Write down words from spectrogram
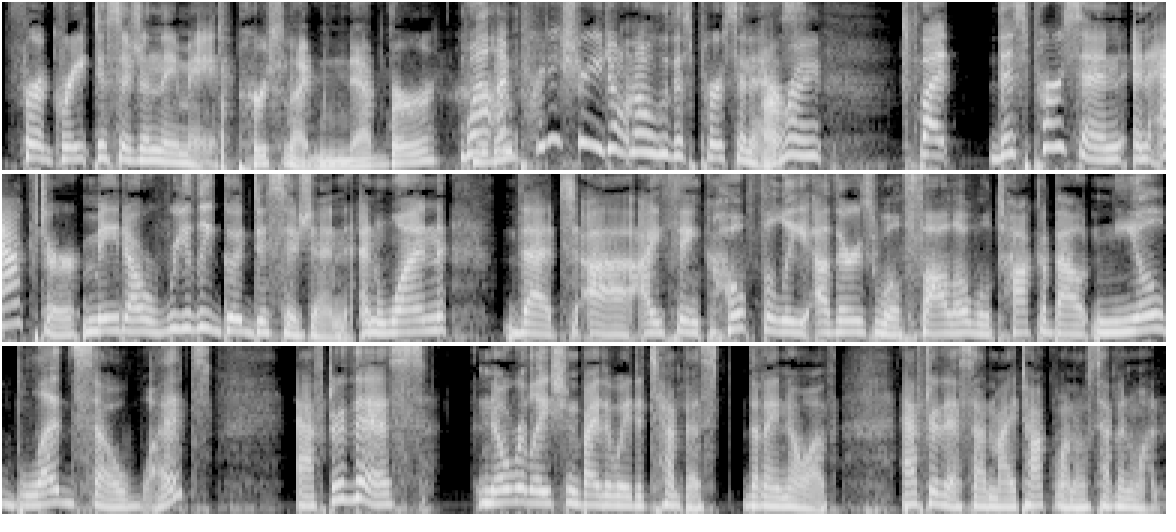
for a great decision they made. Person I've never Well, heard I'm pretty sure you don't know who this person is. All right. But this person, an actor, made a really good decision and one that uh, I think hopefully others will follow. We'll talk about Neal Bledsoe. What? After this, no relation, by the way, to Tempestt that I know of. After this on My Talk 1071.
